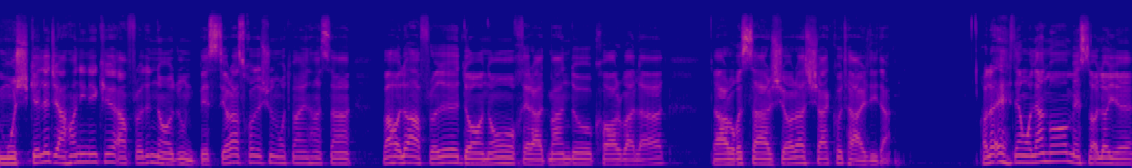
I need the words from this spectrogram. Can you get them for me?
مشکل جهان اینه که افراد نادون بسیار از خودشون مطمئن هستن و حالا افراد دانا و خردمند و کاربلد در واقع سرشار از شک و تردیدن. حالا احتمالا ما مثالای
